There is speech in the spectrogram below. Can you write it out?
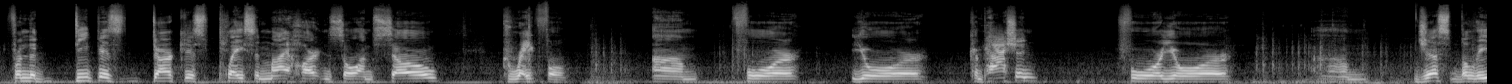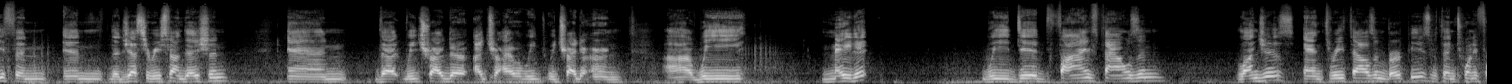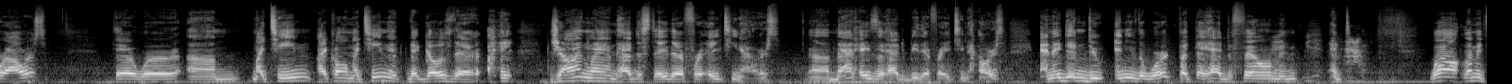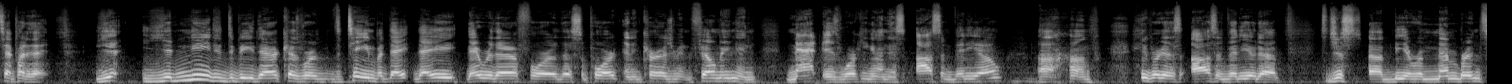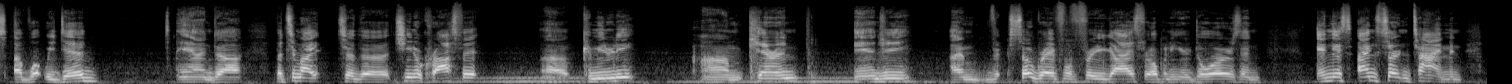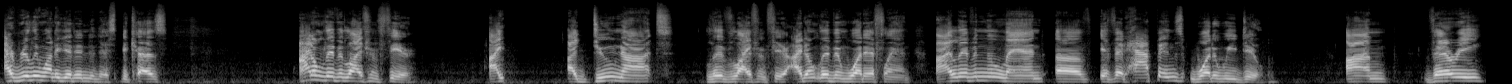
from the deepest, darkest place in my heart and soul. I'm so grateful um, for your compassion, for your um, just belief in in the Jessie Rees Foundation, and that we tried to I try we, we tried to earn. Uh, we made it. We did five thousand lunges and 3,000 burpees within 24 hours. There were um, my team, I call my team that, that goes there. I, John Lamb had to stay there for 18 hours. Uh, Matt Hazlett had to be there for 18 hours. And they didn't do any of the work, but they had to film and. and well, let me tell put it you, you needed to be there because we're the team, but they, they, they were there for the support and encouragement and filming. And Matt is working on this awesome video. Um, he's working this awesome video to, to just uh, be a remembrance of what we did. And uh, but to my to the Chino CrossFit uh, community, um, Karen, Angie, I'm so grateful for you guys for opening your doors and in this uncertain time. And I really want to get into this because I don't live in life in fear. I I do not live life in fear. I don't live in what if land. I live in the land of if it happens, what do we do? I'm very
